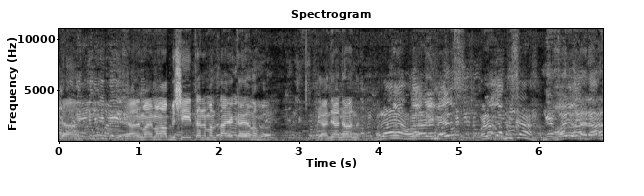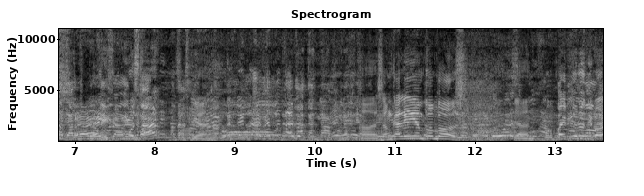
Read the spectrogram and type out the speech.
Yan. Yan may mga bisita naman tayo kaya no. Yan yan yan. Wala na, wala na. Wala, ubus na. Okay, wala na? Ubus na? Yan. Ah, saan galing yan po, boss? Yan. 4-5 to no, di ba?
